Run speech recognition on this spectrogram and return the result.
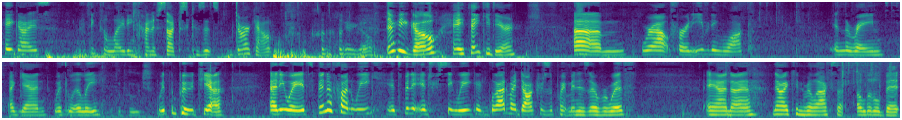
Hey guys, I think the lighting kind of sucks because it's dark out. there you go. there you go. Hey, thank you, dear. Um, we're out for an evening walk in the rain again with Lily. With the pooch. With the pooch, yeah. Anyway, it's been a fun week. It's been an interesting week. I'm glad my doctor's appointment is over with. And uh, now I can relax a, a little bit.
